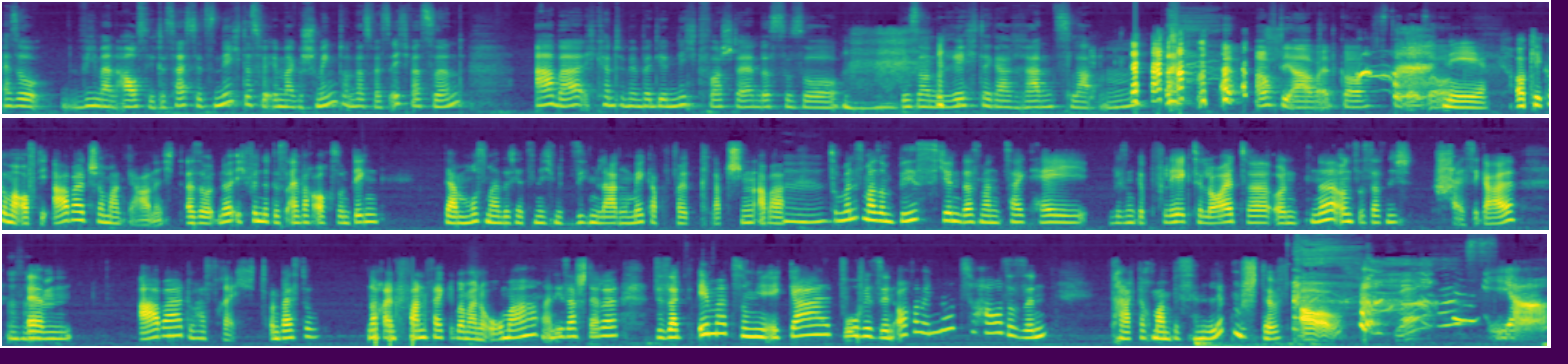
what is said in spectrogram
also wie man aussieht. Das heißt jetzt nicht, dass wir immer geschminkt und was weiß ich was sind, aber ich könnte mir bei dir nicht vorstellen, dass du so wie so ein richtiger Ranzlappen auf die Arbeit kommst oder so. Nee, Okay, guck mal, auf die Arbeit schon mal gar nicht. Also, ne, ich finde das einfach auch so ein Ding, da muss man sich jetzt nicht mit sieben Lagen Make-up vollklatschen, aber mhm. zumindest mal so ein bisschen, dass man zeigt, hey, wir sind gepflegte Leute und ne, uns ist das nicht scheißegal. Mhm. Ähm, aber du hast recht. Und weißt du, noch ein Fun Fact über meine Oma an dieser Stelle. Sie sagt immer zu mir, egal wo wir sind, auch wenn wir nur zu Hause sind, trag doch mal ein bisschen Lippenstift auf. Was? Ja.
